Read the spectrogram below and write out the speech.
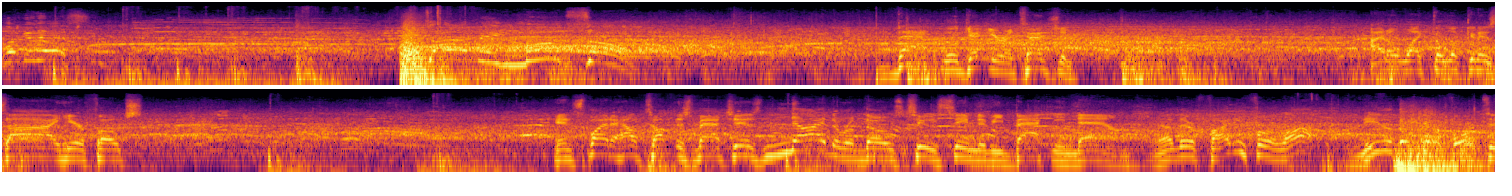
Look at this. Diving moonsault. That will get your attention. I don't like the look in his eye here, folks. In spite of how tough this match is, neither of those two seem to be backing down. Now they're fighting for a lot. Neither of them can afford to.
